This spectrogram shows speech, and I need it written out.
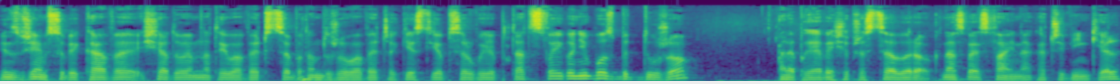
więc wziąłem sobie kawę, siadłem na tej ławeczce, bo tam dużo ławeczek jest i obserwuję ptactwo. Jego nie było zbyt dużo, ale pojawia się przez cały rok. Nazwa jest fajna, Kaczy Winkiel,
